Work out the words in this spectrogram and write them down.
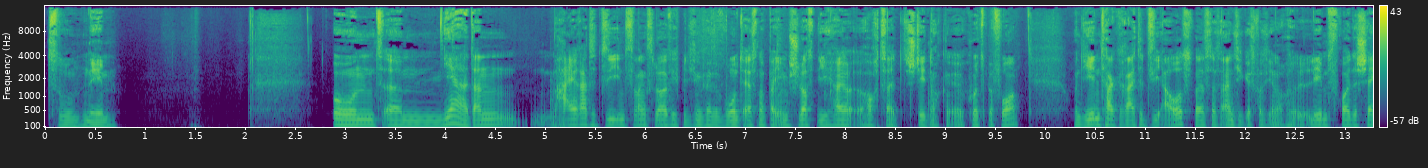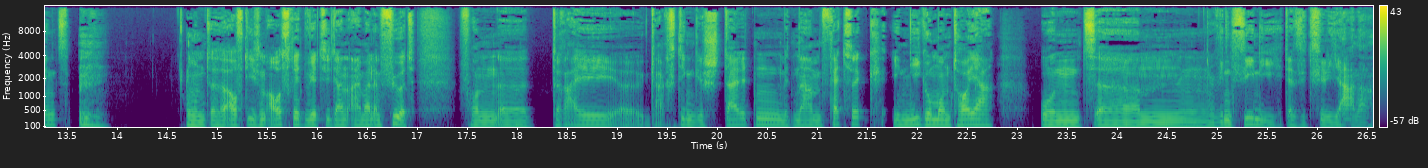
zu nehmen. Und ähm, ja, dann heiratet sie ihn zwangsläufig, beziehungsweise wohnt erst noch bei ihm im Schloss. Die Hochzeit steht noch äh, kurz bevor. Und jeden Tag reitet sie aus, weil es das Einzige ist, was ihr noch Lebensfreude schenkt. Und äh, auf diesem Ausritt wird sie dann einmal entführt von äh, drei äh, garstigen Gestalten mit Namen Fetzig, Inigo Montoya und ähm, Vincini, der Sizilianer.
